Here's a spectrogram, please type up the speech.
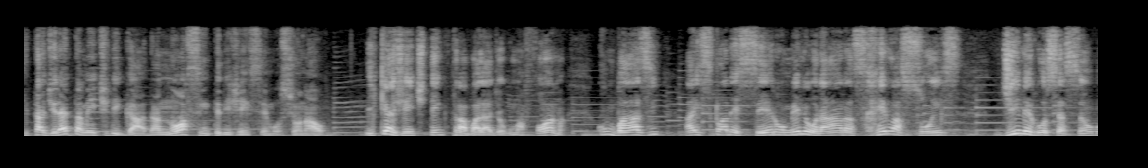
que está diretamente ligada à nossa inteligência emocional e que a gente tem que trabalhar de alguma forma com base a esclarecer ou melhorar as relações de negociação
